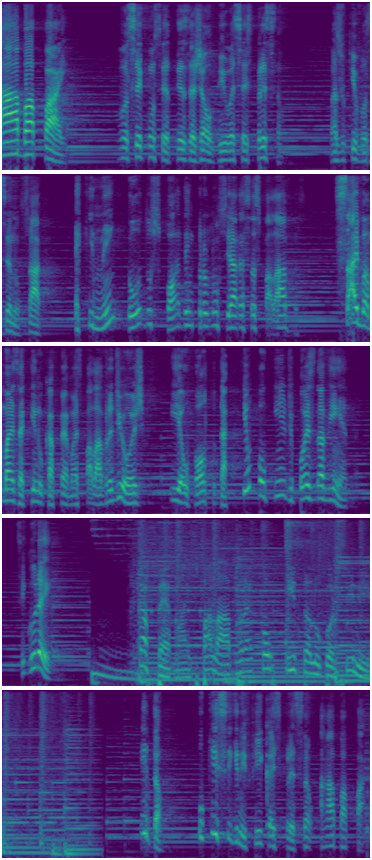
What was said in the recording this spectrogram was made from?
Aba Pai. Você com certeza já ouviu essa expressão. Mas o que você não sabe é que nem todos podem pronunciar essas palavras. Saiba mais aqui no Café Mais Palavra de hoje e eu volto daqui um pouquinho depois da vinheta. Segura aí. Café Mais Palavra com Ítalo Corsini. Então, o que significa a expressão Abba Pai?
